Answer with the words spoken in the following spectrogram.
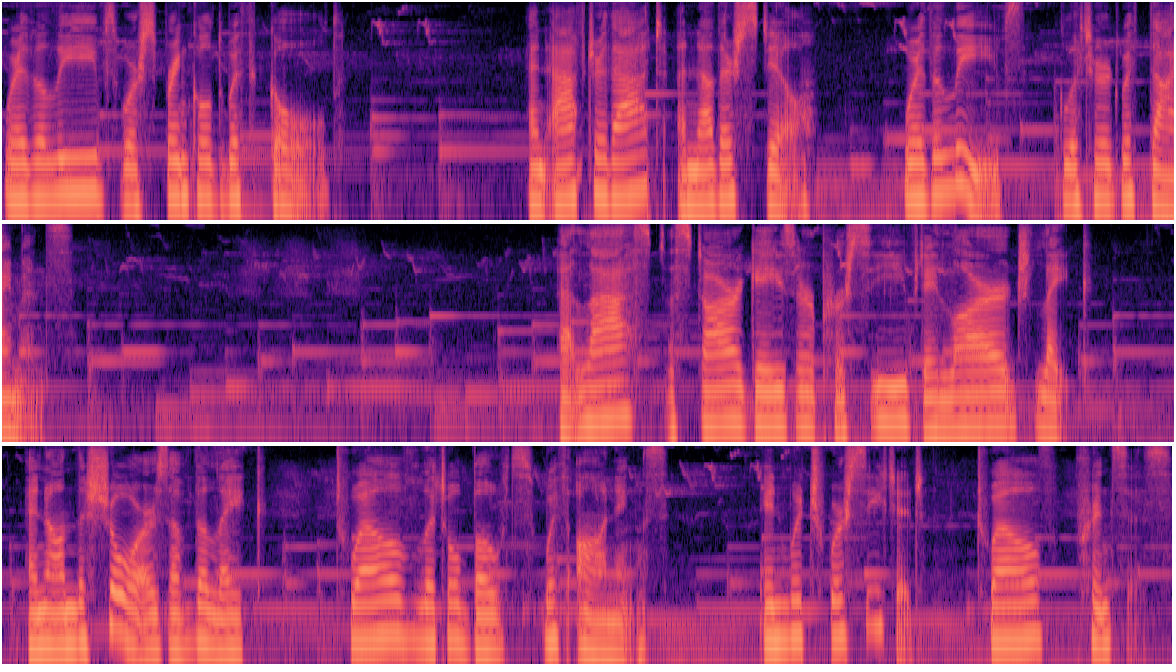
where the leaves were sprinkled with gold. And after that, another still, where the leaves glittered with diamonds. At last, the stargazer perceived a large lake, and on the shores of the lake, twelve little boats with awnings, in which were seated twelve princes,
